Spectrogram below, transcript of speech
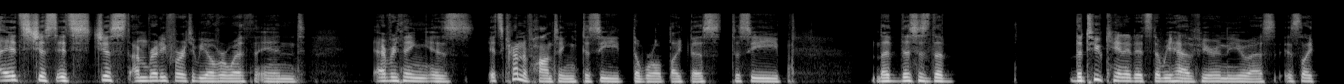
it's just it's just I'm ready for it to be over with and everything is it's kind of haunting to see the world like this to see that this is the the two candidates that we have here in the US is like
